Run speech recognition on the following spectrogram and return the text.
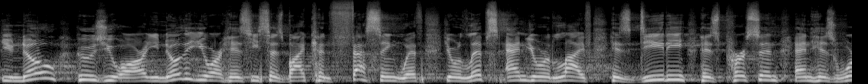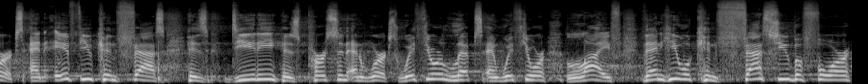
you know whose you are, you know that you are his, he says, by confessing with your lips and your life his deity, his person, and his works. And if you confess his deity, his person, and works with your lips and with your life, then he will confess you before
